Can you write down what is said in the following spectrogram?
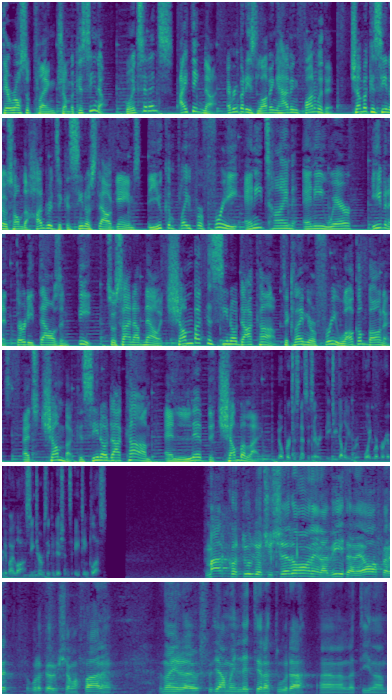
They were also playing Chumba Casino. Coincidence? I think not. Everybody's loving having fun with it. Chumba Casino is home to hundreds of casino style games that you can play for free anytime, anywhere, even at 30,000 feet. So sign up now at chumbacasino.com to claim your free welcome bonus. That's chumbacasino.com and live the Chumba life. No purchase necessary. VGW Group. Void were prohibited by law. See terms and conditions. 18 plus. Marco Tullio Cicerone, la vita, le opere, tutto quello che riusciamo a fare. Noi studiamo in letteratura eh, latina,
